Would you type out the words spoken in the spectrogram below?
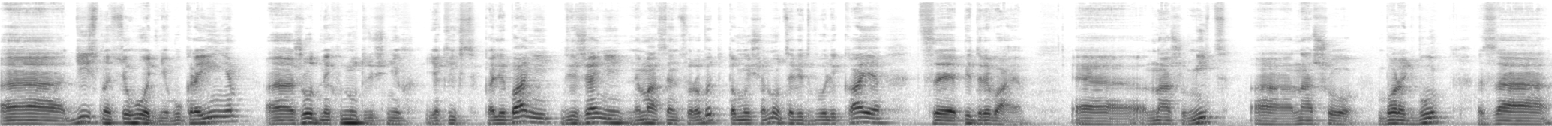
е, дійсно сьогодні в Україні жодних внутрішніх якихось калібаній, движеній нема сенсу робити, тому що ну, це відволікає, це підриває е, нашу міць, е, нашу боротьбу за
